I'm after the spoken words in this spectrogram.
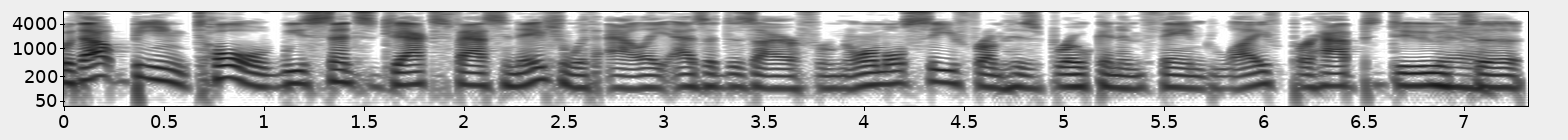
without being told, we sense Jack's fascination with Ally as a desire for normalcy from his broken and famed life, perhaps due Yeah. to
